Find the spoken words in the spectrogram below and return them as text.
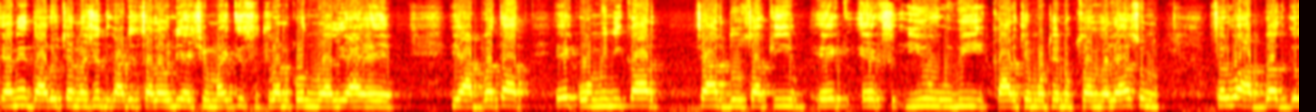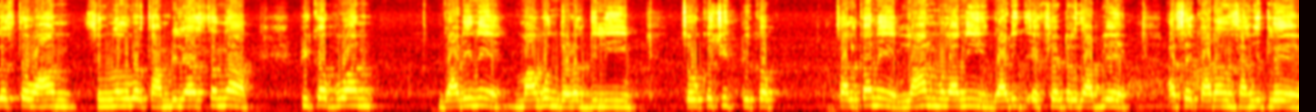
त्याने दारूच्या नशेत गाडी चालवली अशी माहिती सूत्रांकडून मिळाली आहे. या अपघातात एक ओमिनी कार चार दुचाकी एक एक्स यू व्ही कारचे मोठे नुकसान झाले असून सर्व अपघातग्रस्त वाहन सिग्नलवर थांबलेले असताना पिकअप वाहन गाडीने मागून धडक दिली. चौकशीत पिकअप चालकाने लहान मुलांनी गाडीत एक्सिलेटर दाबले असे कारण सांगितले.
